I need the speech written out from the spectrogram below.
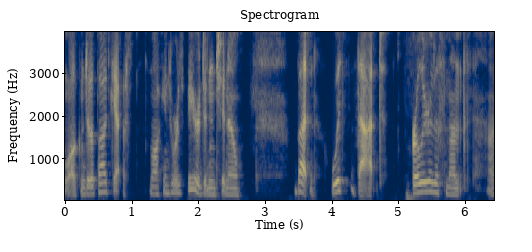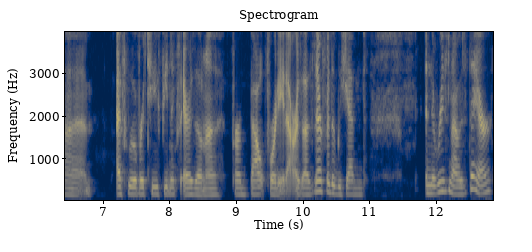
Welcome to the podcast. Walking towards fear, didn't you know? But with that, earlier this month, um, I flew over to Phoenix, Arizona for about 48 hours. I was there for the weekend. And the reason I was there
